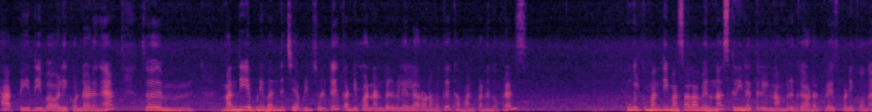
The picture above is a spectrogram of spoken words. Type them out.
ஹாப்பி தீபாவளி கொண்டாடுங்க. ஸோ மந்தி எப்படி வந்துச்சு அப்படின்னு சொல்லிட்டு கண்டிப்பாக நண்பர்கள் எல்லாரும் நமக்கு கமெண்ட் பண்ணுங்கள் ஃப்ரெண்ட்ஸ் உங்களுக்கு மந்தி மசாலா வேணும்னா ஸ்க்ரீனில் தெரியல நம்பருக்கு ஆர்டர் ப்ளேஸ் பண்ணிக்கோங்க.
